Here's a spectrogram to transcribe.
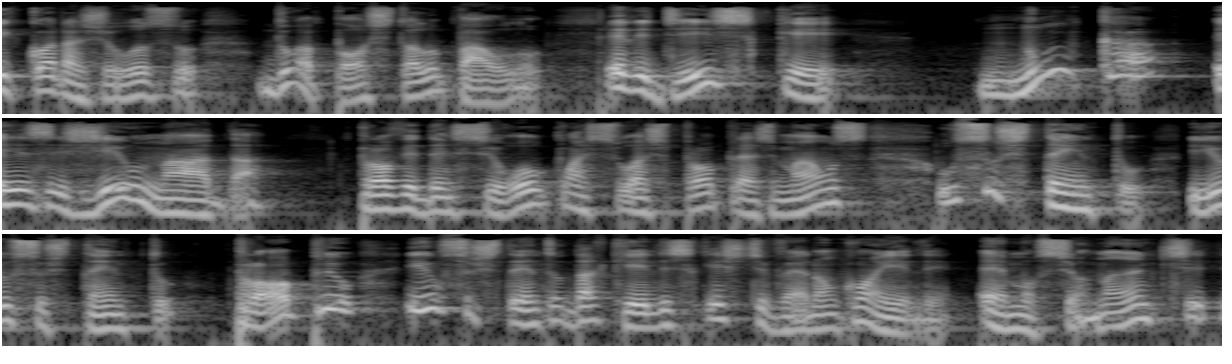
e corajoso do apóstolo Paulo. Ele diz que nunca exigiu nada, providenciou com as suas próprias mãos o sustento e o sustento próprio e o sustento daqueles que estiveram com ele. É emocionante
